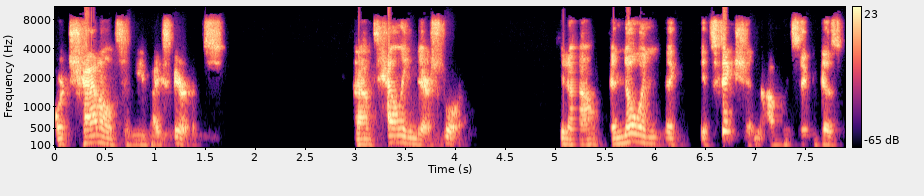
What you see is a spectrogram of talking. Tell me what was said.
were channeled to me by spirits. And I'm telling their story you know, and no one like it's fiction, obviously, because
